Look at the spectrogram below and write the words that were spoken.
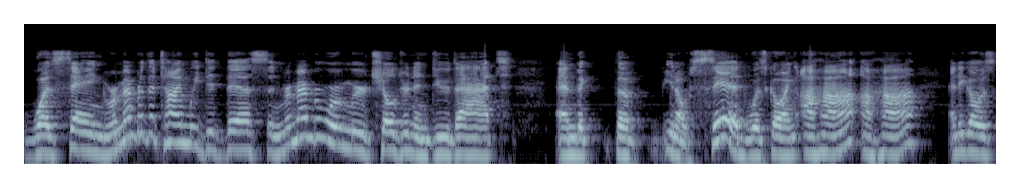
was saying, Remember the time we did this? And remember when we were children and do that? And the, the you know, Sid was going, Uh huh, uh huh. And he goes,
